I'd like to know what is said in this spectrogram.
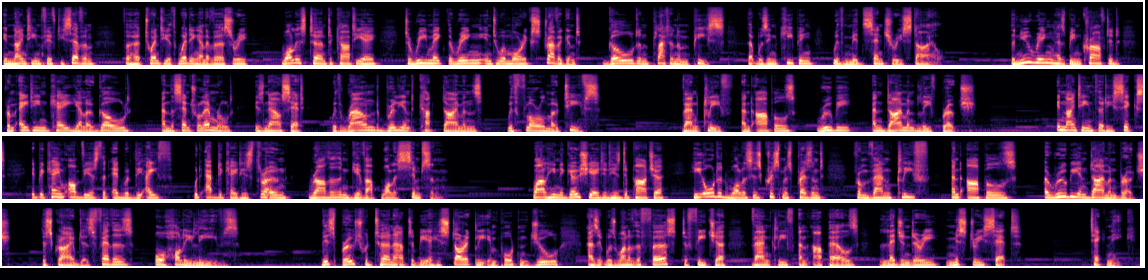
In 1957, for her 20th wedding anniversary, Wallis turned to Cartier to remake the ring into a more extravagant gold and platinum piece that was in keeping with mid-century style. The new ring has been crafted from 18K yellow gold, and the central emerald is now set with round, brilliant cut diamonds with floral motifs. Van Cleef and Arpels, ruby and diamond leaf brooch. In 1936, it became obvious that Edward VIII would abdicate his throne rather than give up Wallis Simpson. While he negotiated his departure, he ordered Wallis's Christmas present from Van Cleef and Arpels a ruby and diamond brooch, described as feathers or holly leaves. This brooch would turn out to be a historically important jewel as it was one of the first to feature Van Cleef and Arpels' legendary mystery set technique.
